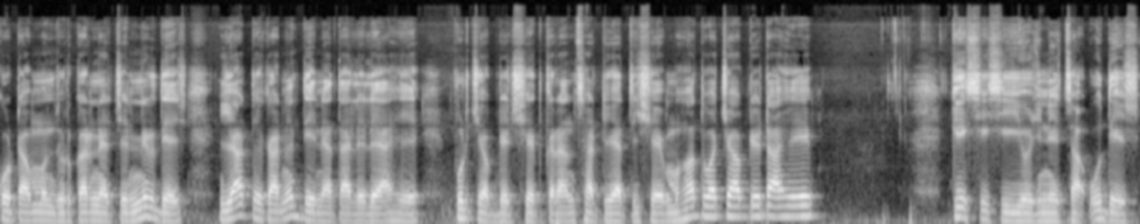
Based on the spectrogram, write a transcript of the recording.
कोटा मंजूर करण्याचे निर्देश या ठिकाणी देण्यात आलेले आहे. पुढचे अपडेट शेतकऱ्यांसाठी अतिशय महत्त्वाचे अपडेट आहे. के सी सी योजनेचा उद्देश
